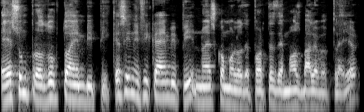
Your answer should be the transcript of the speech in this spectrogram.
Es un producto MVP. ¿Qué significa MVP? No es como los deportes de Most Valuable Player,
